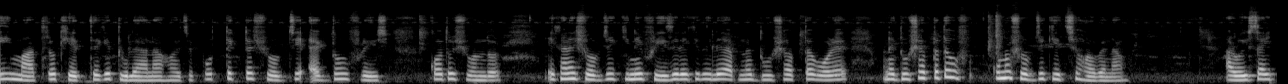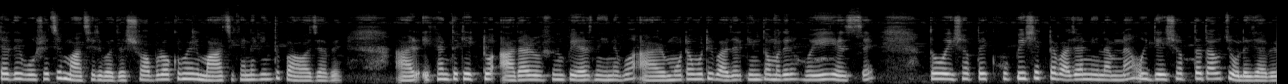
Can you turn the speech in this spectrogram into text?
এই মাত্র ক্ষেত থেকে তুলে আনা হয়েছে। প্রত্যেকটা সবজি একদম ফ্রেশ কত সুন্দর। এখানে সবজি কিনে ফ্রিজে রেখে দিলে আপনার দু সপ্তাহ পরে মানে দু সপ্তাহতেও কোনো সবজি কিচ্ছু হবে না। আর ওই সাইডটাতে বসেছে মাছের বাজার। সব রকমের মাছ এখানে কিন্তু পাওয়া যাবে। আর এখান থেকে একটু আদা, রসুন, পেঁয়াজ নিয়ে নেব। আর মোটামুটি বাজার কিন্তু আমাদের হয়েই এসছে। তো এই সপ্তাহে খুব বেশি একটা বাজার নিলাম না, ওই দেড় সপ্তাহ তাও চলে যাবে।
